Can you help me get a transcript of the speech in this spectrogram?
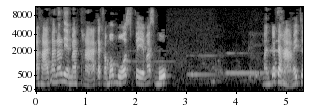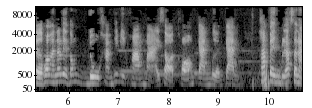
นะคะ ถ้านักเรียนมาหาแต่คำว่า most famous book มันก็จะหาไม่เจอ เพราะงั้นนักเรียนต้องดูคำที่มีความหมายสอดคล้องกันเหมือนกัน ถ้าเป็นลักษณะ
